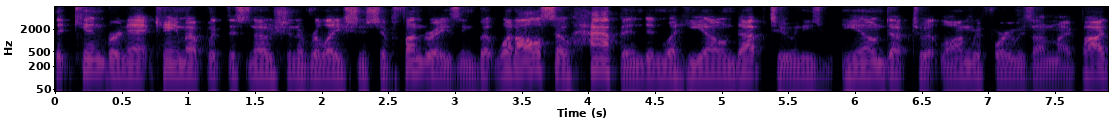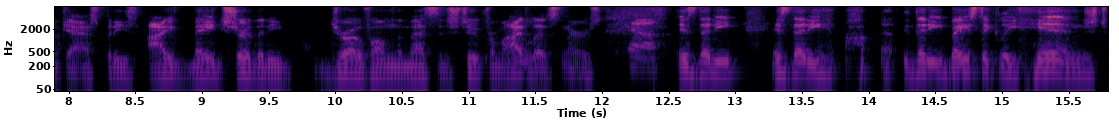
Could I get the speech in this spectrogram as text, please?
that Ken Burnett came up with this notion of relationship fundraising. But what also happened and what he owned up to, and he's he owned up to it long before he was on my podcast, but he's I made sure that he drove home the message too for my listeners, yeah. is that he is that he that he basically hinged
